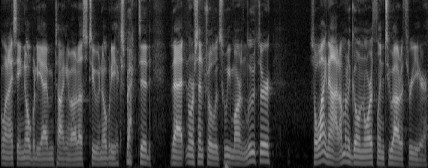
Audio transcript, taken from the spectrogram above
when I say nobody, I'm talking about us too. Nobody expected that North Central would sweep Martin Luther. So why not? I'm gonna go Northland two out of three here.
